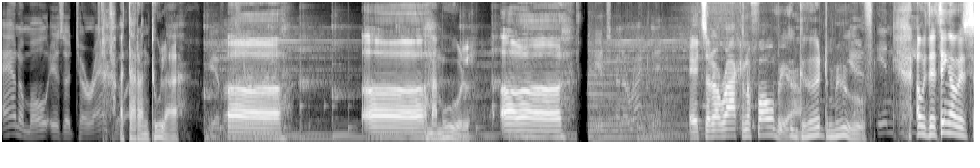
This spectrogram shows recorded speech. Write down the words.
animal is a tarantula? A tarantula. Give us Uh. A Uh. mamul. Uh. It's an arachnid. It's an arachnophobia. Good move. Oh, the thing I was,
